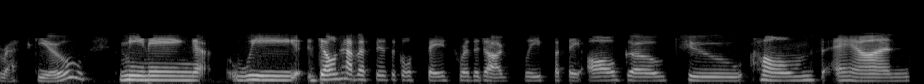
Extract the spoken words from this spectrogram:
rescue, meaning we don't have a physical space where the dogs sleep, but they all go to homes and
